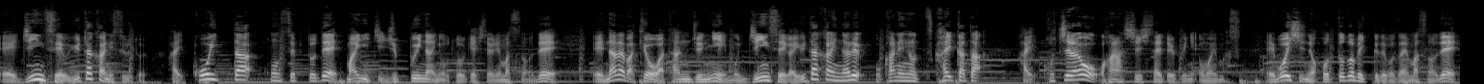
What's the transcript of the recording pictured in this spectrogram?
えー人生を豊かにするという、はい、こういったコンセプトで毎日10分以内にお届けしておりますので、えーならば今日は単純にもう人生が豊かになるお金の使い方、はい。こちらをお話ししたいというふうに思います。えーボイシーのホットトピックでございますので、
